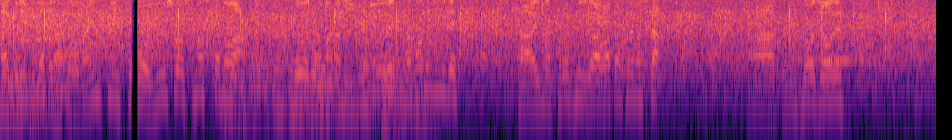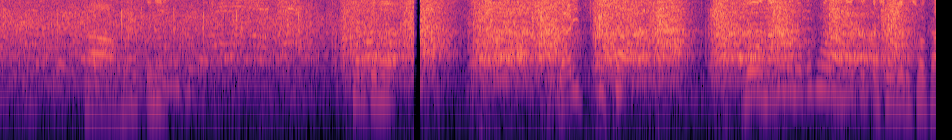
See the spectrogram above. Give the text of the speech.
アグリブザベスト94優勝しましたのは豊田真奈美井上貴組です。さあ今トロフィーが渡されました。さあこの表情です。さあ本当に2人ともやり尽くした。もう何も残すものはないといった表情でしょうか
